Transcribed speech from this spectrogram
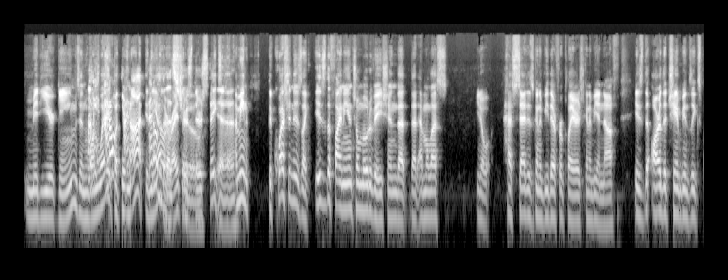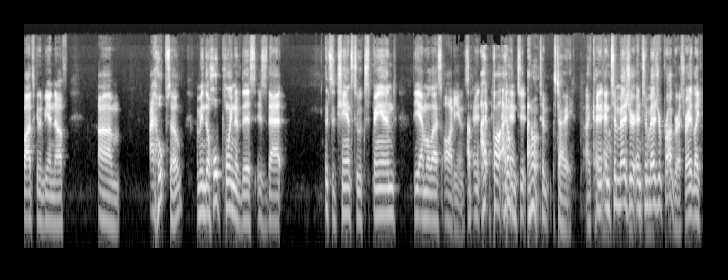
mid-year games in I one mean, way, but they're don't- in the other, right? There's there's stakes. Yeah. I mean, the question is like, is the financial motivation that that MLS, you know, has said is going to be there for players going to be enough? Is the are the Champions League spots going to be enough? Um, I hope so. I mean, the whole point of this is that it's a chance to expand the MLS audience. I, I, Paul, I don't. and to- I don't. to- sorry, I cut and, and to measure and to measure progress, right? Like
